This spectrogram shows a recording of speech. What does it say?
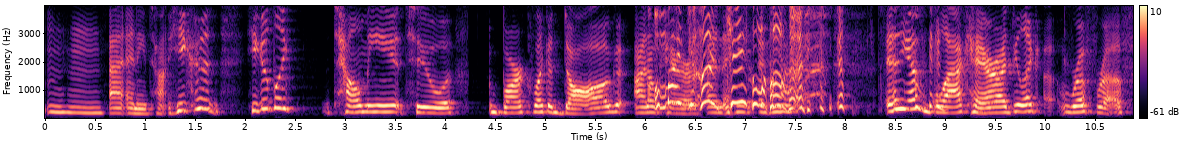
Mm-hmm. at any time. He could, he could like tell me to bark like a dog. I don't Oh care. God, and, he, and, he, Kayla. and he has black hair. I'd be like, ruff, ruff.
